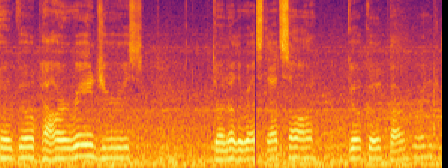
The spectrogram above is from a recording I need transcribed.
Go go Power Rangers. Don't know the rest of that song. Go go Power Rangers.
